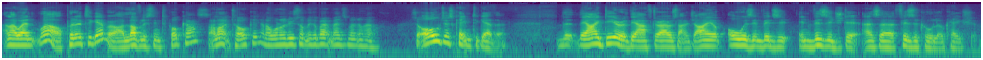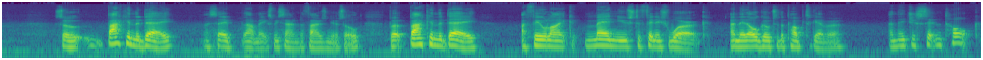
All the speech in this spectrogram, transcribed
And I went, well, I'll put it together. I love listening to podcasts. I like talking, and I want to do something about men's mental health. So all just came together. The, the idea of the After Hours Lounge, I always envisaged, envisaged it as a physical location. So back in the day, I say that makes me sound a thousand years old, but back in the day, I feel like men used to finish work and they'd all go to the pub together and they'd just sit and talk.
